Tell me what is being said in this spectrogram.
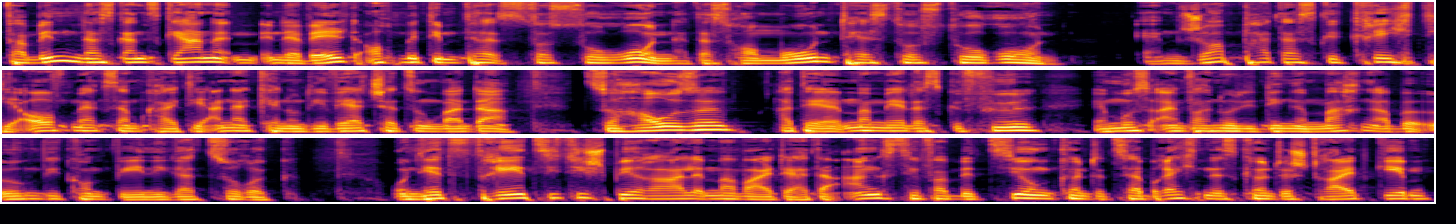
Verbinden das ganz gerne in der Welt auch mit dem Testosteron, das Hormon Testosteron. Im Job hat es gekriegt, die Aufmerksamkeit, die Anerkennung, die Wertschätzung war da. Zu Hause hatte er immer mehr das Gefühl, er muss einfach nur die Dinge machen, aber irgendwie kommt weniger zurück. Und jetzt dreht sich die Spirale immer weiter. Er hatte Angst, die Beziehung könnte zerbrechen, es könnte Streit geben.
